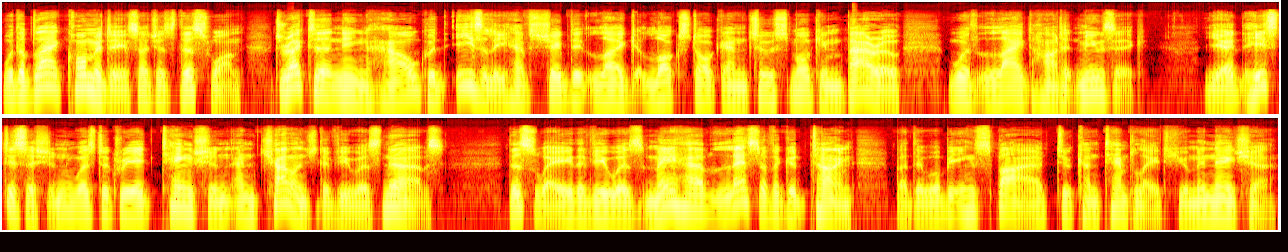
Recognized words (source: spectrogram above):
With a black comedy such as this one, director Ning Hao could easily have shaped it like Lock, Stock and Two Smoking Barrel with light-hearted music. Yet his decision was to create tension and challenge the viewer's nerves. This way, the viewers may have less of a good time, but they will be inspired to contemplate human nature.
